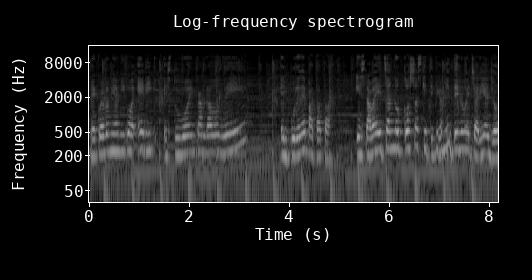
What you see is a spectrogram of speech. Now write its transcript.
me acuerdo mi amigo Eric estuvo encargado de el puré de patata. Y estaba echando cosas que típicamente no echaría yo.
